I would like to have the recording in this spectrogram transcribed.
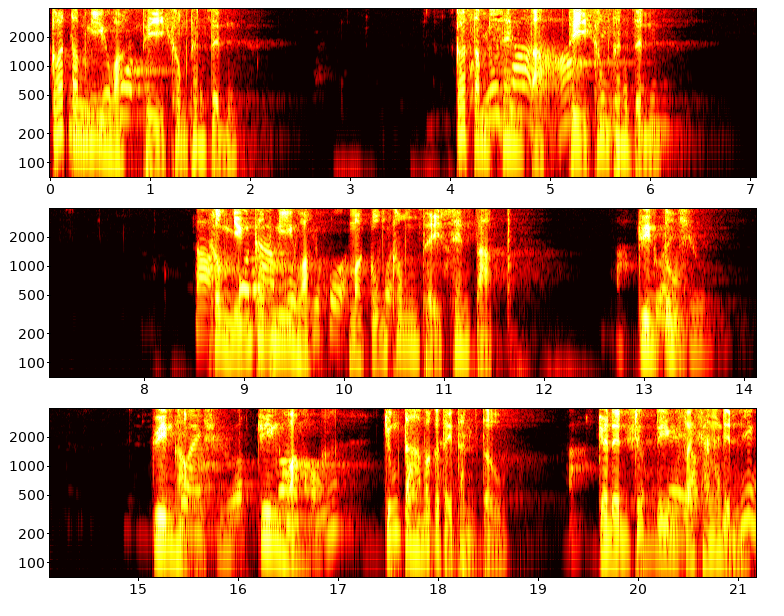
Có tâm nghi hoặc thì không thanh tịnh. Có tâm xen tạp thì không thanh tịnh. không những không nghi hoặc mà cũng không thể xen tạp. Chuyên tu chuyên học, chuyên hoạt. Chúng ta mới có thể thành tựu. Cho nên trước tiên phải khẳng định,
